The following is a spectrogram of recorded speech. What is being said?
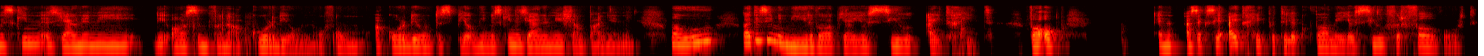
Miskien is joune nie die asem van 'n akkordeon of om akkordeon te speel nie. Miskien is joune nie champagne nie. Maar hoe wat is die manier waarop jy jou siel uitgiet? Waarop en as ek sê uitgiet bedoel ek waarmee jou siel vervul word.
